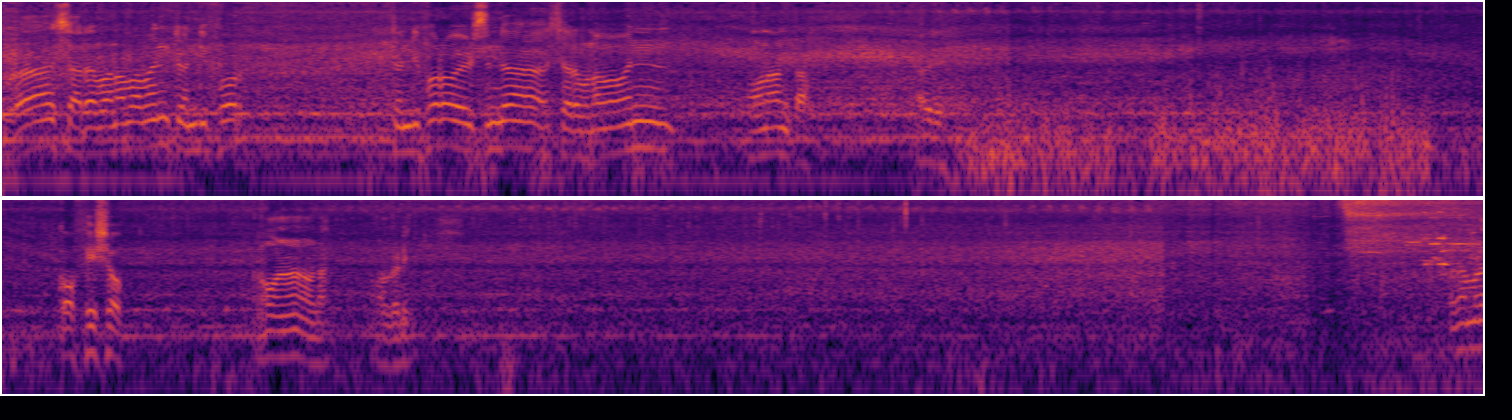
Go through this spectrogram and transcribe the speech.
ഇവിടെ Saravana Bhavan twenty four twenty four അവേഴ്സിന്റെ ശരവണഭവൻ ഓണാണ് കേട്ടോ അവർ. കോഫി ഷോപ്പ്. ഓണാണ് അവിടെ ഓൾറെഡി നമ്മൾ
